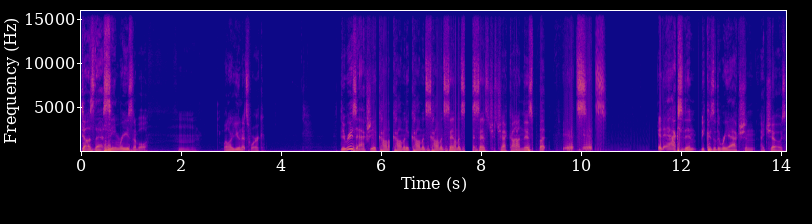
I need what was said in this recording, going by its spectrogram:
Does that seem reasonable? Hmm. Well, our units work. There is actually a common, common, common, common sense, sense check on this, but it's, it's an accident because of the reaction I chose.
